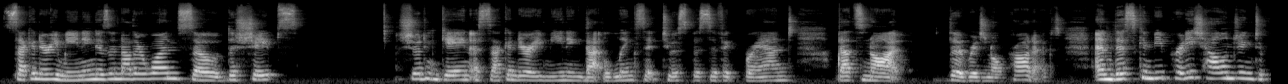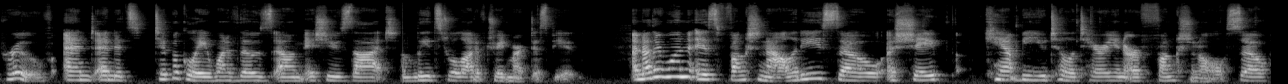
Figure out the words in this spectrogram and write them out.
Secondary meaning is another one. So the shapes shouldn't gain a secondary meaning that links it to a specific brand. That's not the original product. And this can be pretty challenging to prove. And, and it's typically one of those um, issues that leads to a lot of trademark dispute. Another one is functionality. So a shape can't be utilitarian or functional. So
